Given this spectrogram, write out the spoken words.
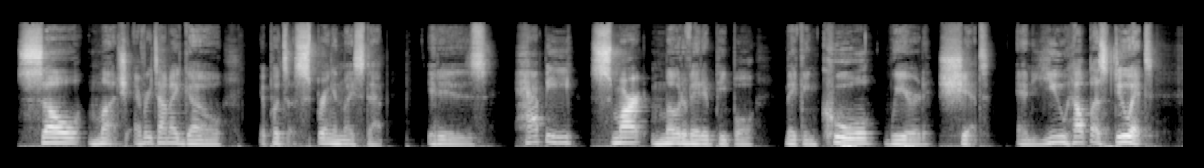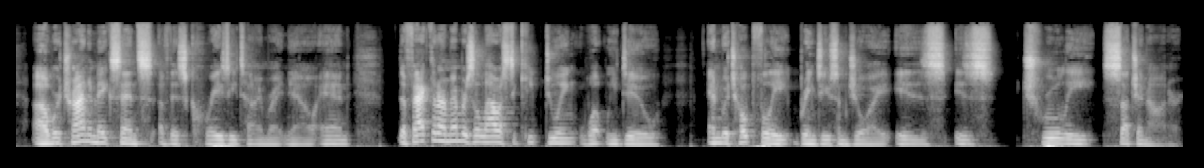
so much. Every time I go, it puts a spring in my step. It is happy, smart, motivated people making cool, weird shit. And you help us do it. Uh, we're trying to make sense of this crazy time right now. And the fact that our members allow us to keep doing what we do and which hopefully brings you some joy is is truly such an honor.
